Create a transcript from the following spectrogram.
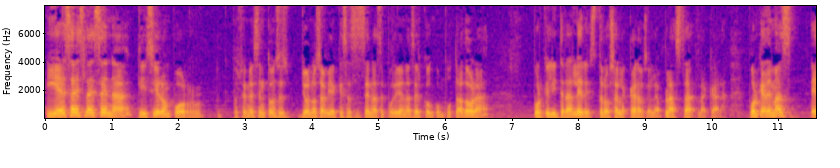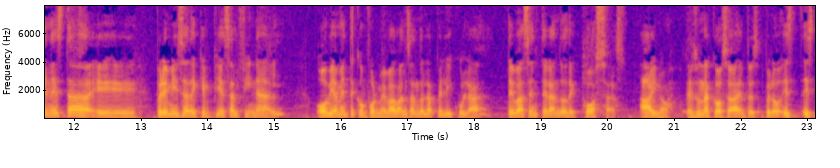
Y esa es la escena que hicieron por... Pues en ese entonces yo no sabía que esas escenas se podían hacer con computadora. Porque literal le destroza la cara, o sea, le aplasta la cara. Porque además, en esta eh, premisa de que empieza al final, obviamente conforme va avanzando la película, te vas enterando de cosas. Ay, no, es una cosa, entonces, pero es, es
